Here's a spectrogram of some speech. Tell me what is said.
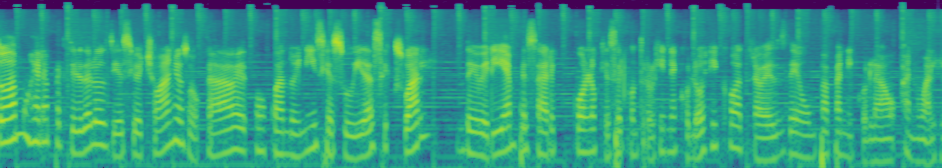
toda mujer a partir de los 18 años o cada vez o cuando inicia su vida sexual debería empezar con lo que es el control ginecológico a través de un Papa Nicolau anual.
